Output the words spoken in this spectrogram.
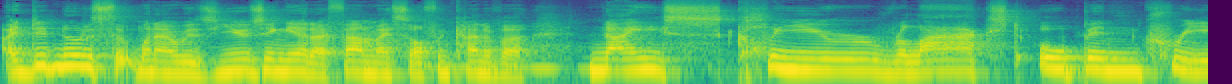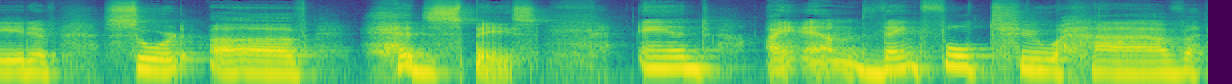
I did notice that when I was using it, I found myself in kind of a nice, clear, relaxed, open, creative sort of headspace. And I am thankful to have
